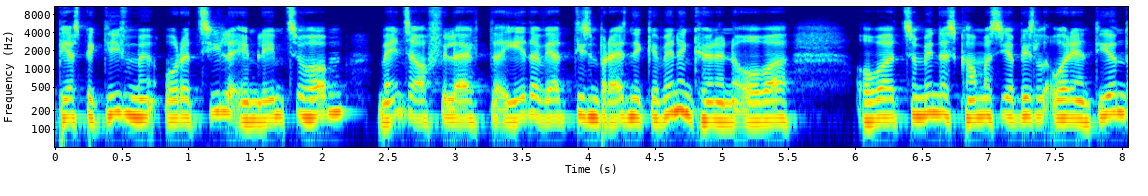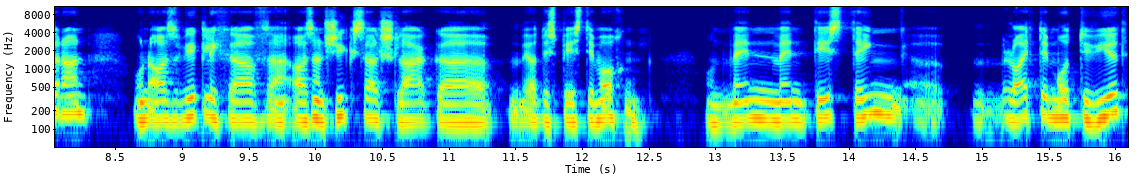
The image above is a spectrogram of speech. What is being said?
Perspektiven oder Ziele im Leben zu haben, wenn es auch vielleicht, jeder wird diesen Preis nicht gewinnen können, aber, aber zumindest kann man sich ein bisschen orientieren dran und aus wirklich aus einem Schicksalsschlag ja, das Beste machen. Und wenn, wenn das Ding Leute motiviert,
